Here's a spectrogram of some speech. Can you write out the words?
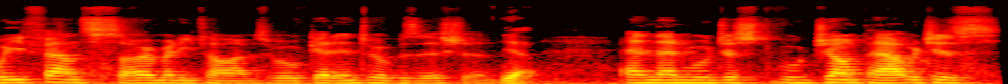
we found so many times we'll get into a position, Yeah. and then we'll just we'll jump out, which is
